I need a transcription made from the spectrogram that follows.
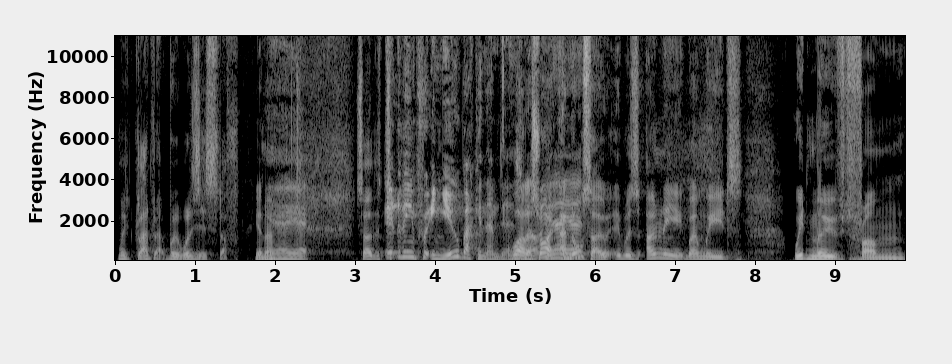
what's Glad wrap? What is this stuff? You know. yeah, yeah. So the It'd have been pretty new back in them days. well, that's right. Yeah, and yeah. also, it was only when we'd we'd moved from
